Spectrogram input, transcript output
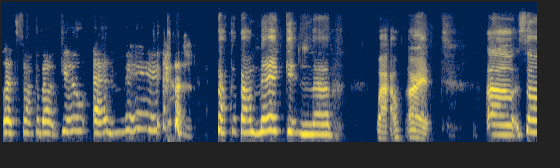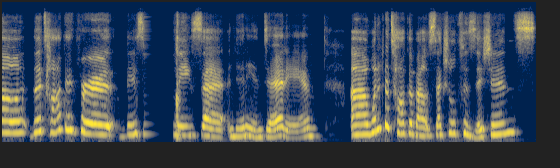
let's talk about you and me talk about making love. Wow. All right. Uh, so the topic for this week's uh, nitty and dirty, uh, wanted to talk about sexual positions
